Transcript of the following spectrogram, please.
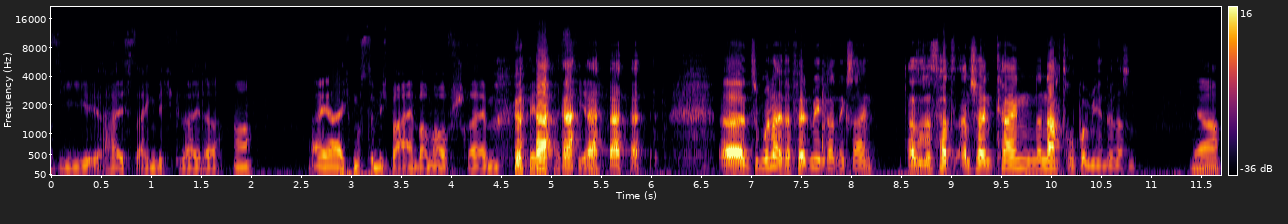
sie heißt eigentlich Glider. Ah. ah ja, ich musste mich beeilen beim Aufschreiben. Fehler passieren. Äh, tut mir leid, da fällt mir gerade nichts ein. Also das hat anscheinend keinen Nachdruck bei mir hinterlassen. Ja.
